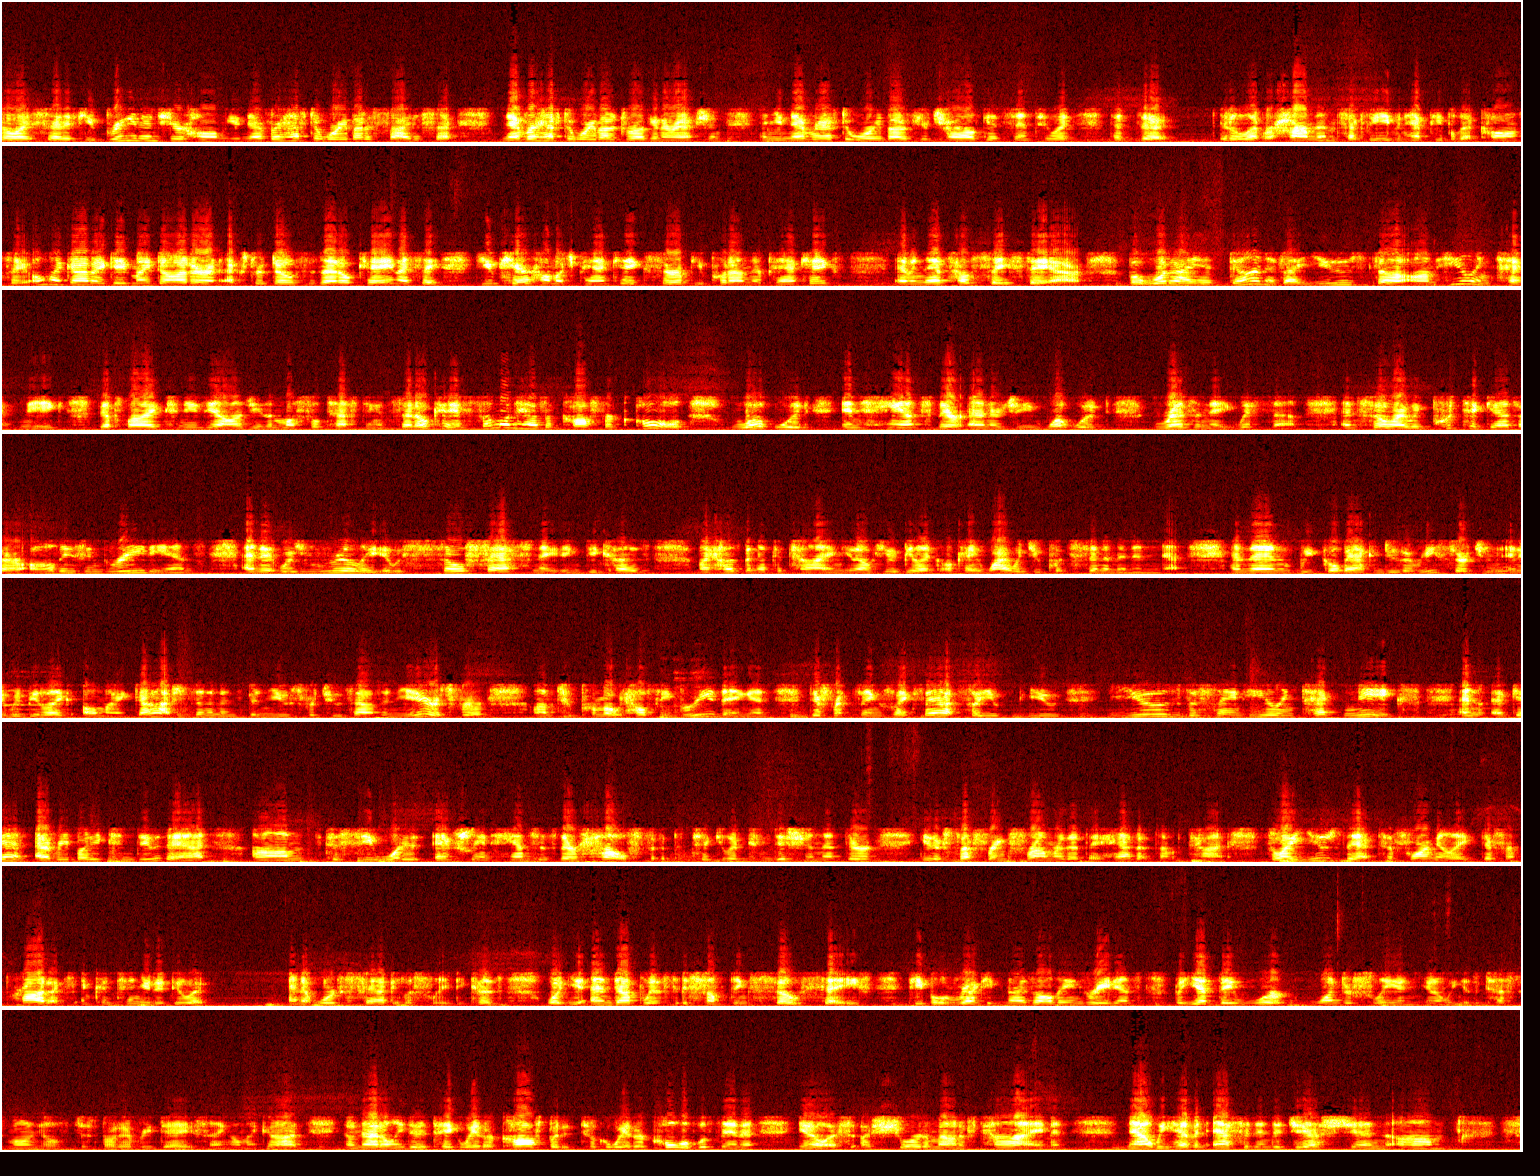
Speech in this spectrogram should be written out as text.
So I said, if you bring it into your home, you never have to worry about a side effect, never have to worry about a drug interaction, and you never have to worry about if your child gets into it that, that it'll ever harm them. In fact, we even have people that call and say, "Oh my God, I gave my daughter an extra dose. Is that okay?" And I say, "Do you care how much pancake syrup you put on their pancakes?" I mean, that's how safe they are. But what I had done is I used the um, healing technique, the applied kinesiology, the muscle testing, and said, okay, if someone has a cough or cold, what would enhance their energy? What would resonate with them? And so I would put together all these ingredients, and it was really, it was so fascinating because my husband at the time, you know, he would be like, okay, why would you put cinnamon in that? And then we'd go back and do the research, and, and it would be like, oh my gosh, cinnamon's been used for 2,000 years for um, to promote healthy breathing and different things like that. So you you use the same healing techniques, and again, everybody can do that um, to see what it actually enhances their health for the particular condition that they're either suffering from or that they have at some time. So I use that to formulate different products and continue to do it and it works fabulously because what you end up with is something so safe. People recognize all the ingredients, but yet they work wonderfully. And you know, we get the testimonials just about every day saying, "Oh my God, you know, not only did it take away their cough, but it took away their cold within a you know a, a short amount of time." And now we have an acid indigestion. Um,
